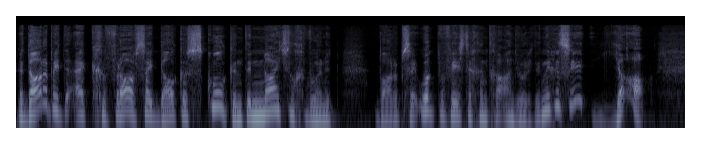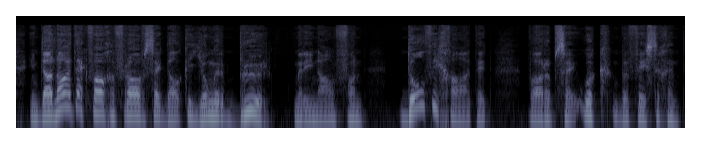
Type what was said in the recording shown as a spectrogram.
En daarop het ek gevra of sy dalk 'n skoolkind in Nigel gewoon het, waarop sy ook bevestigend geantwoord het en gesê het: "Ja." En daarna het ek vir haar gevra of sy dalk 'n jonger broer met die naam van Dolfie gehad het waarop sy ook bevestigend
